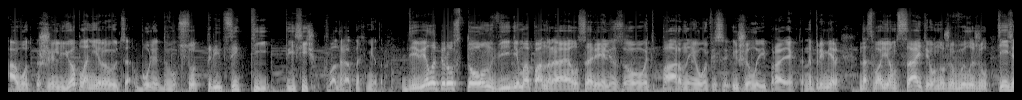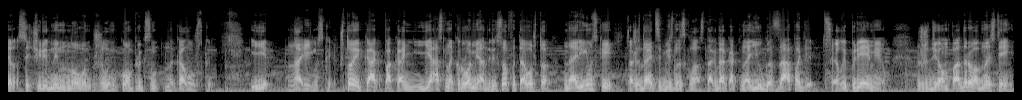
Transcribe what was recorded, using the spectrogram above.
А вот жилье планируется более 230 тысяч квадратных метров. Девелоперу Stone, видимо, понравилось реализовывать парные офисы и жилые проекты. Например, на своем сайте он уже выложил тизер с очередным новым жилым комплексом на Калужской и на Римской. Что и как пока не ясно, кроме адресов и того, что на Римской ожидается бизнес-класс, тогда как на юго-западе целый премиум. Ждем подробностей.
